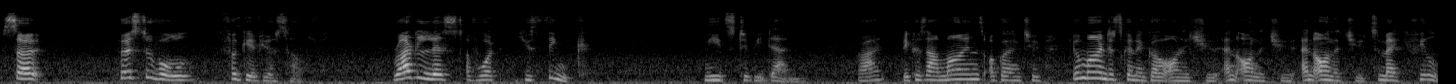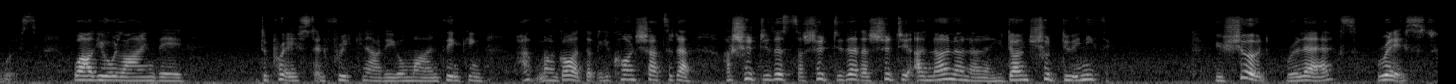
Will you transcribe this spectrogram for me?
So, first of all, forgive yourself. Write a list of what you think needs to be done, right? Because our minds are going to, your mind is going to go on at you and on at you and on at you to make you feel worse while you're lying there depressed and freaking out of your mind thinking, oh my God, that you can't shut it up. I should do this, I should do that, I should do, uh, no, no, no, no, you don't should do anything. You should relax, rest,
